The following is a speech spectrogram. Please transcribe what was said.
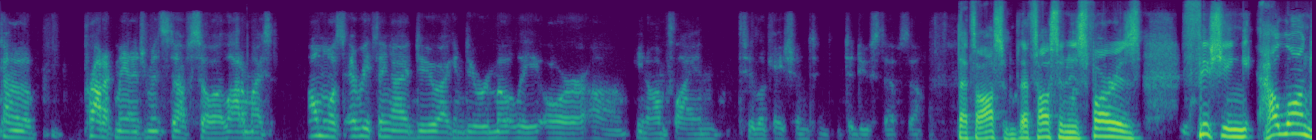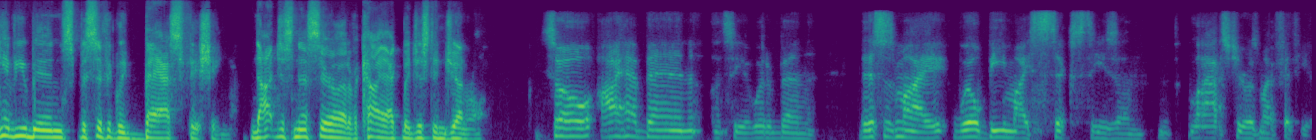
kind of product management stuff. So a lot of my almost everything I do, I can do remotely, or um, you know, I'm flying to location to, to do stuff. So that's awesome. That's awesome. As far as fishing, how long have you been specifically bass fishing? Not just necessarily out of a kayak, but just in general. So I have been. Let's see, it would have been this is my will be my sixth season. Last year was my fifth year.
